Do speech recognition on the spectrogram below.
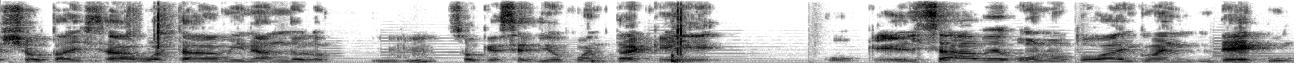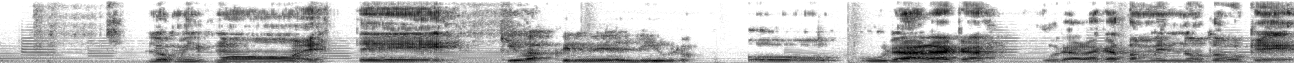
Shota Izawa estaba mirándolo. Eso que se dio cuenta que o que él sabe o notó algo en Deku. Lo mismo este Que iba a escribir el libro. o Uraraka. Uraraka también notó que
